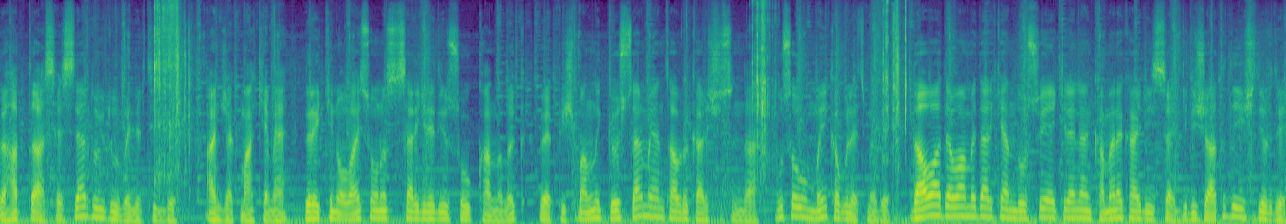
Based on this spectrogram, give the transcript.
ve hatta sesler duyduğu belirtildi. Ancak mahkeme, Greg'in olay sonrası sergilediği soğukkanlılık ve pişmanlık göstermeyen tavrı karşısında bu savunmayı kabul etmedi. Dava devam ederken dosyaya eklenen kamera kaydı ise gidişatı değiştirdi.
